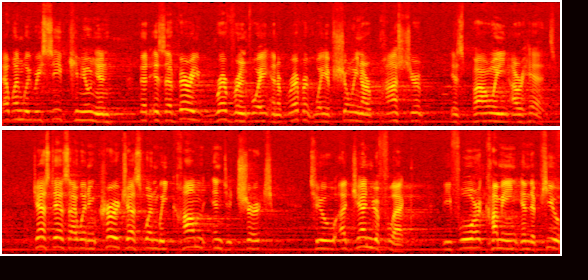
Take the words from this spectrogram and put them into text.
that when we receive communion, that is a very reverent way and a reverent way of showing our posture is bowing our heads. Just as I would encourage us when we come into church to genuflect before coming in the pew.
